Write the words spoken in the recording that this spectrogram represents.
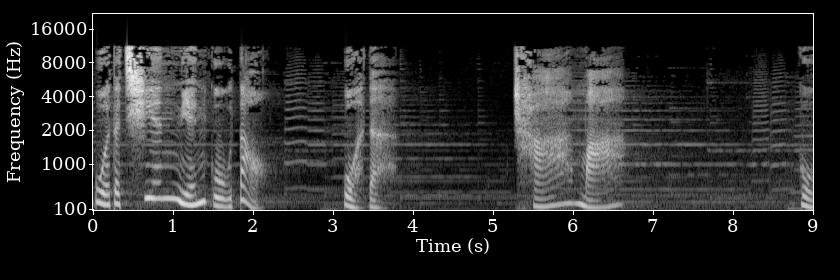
我的千年古道，我的茶马古。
